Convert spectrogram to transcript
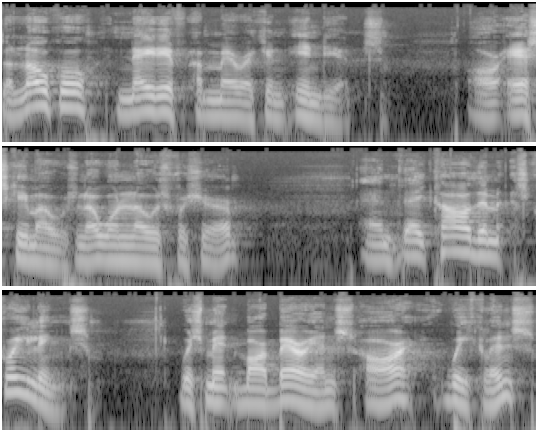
the local Native American Indians, or Eskimos, no one knows for sure. And they called them Skrælings, which meant barbarians or weaklings,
